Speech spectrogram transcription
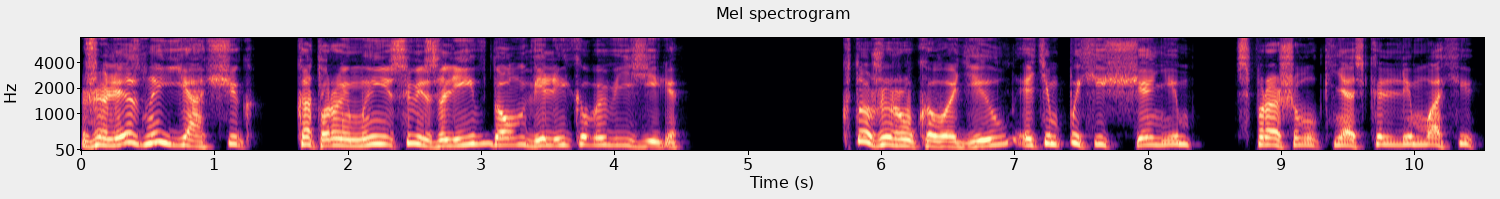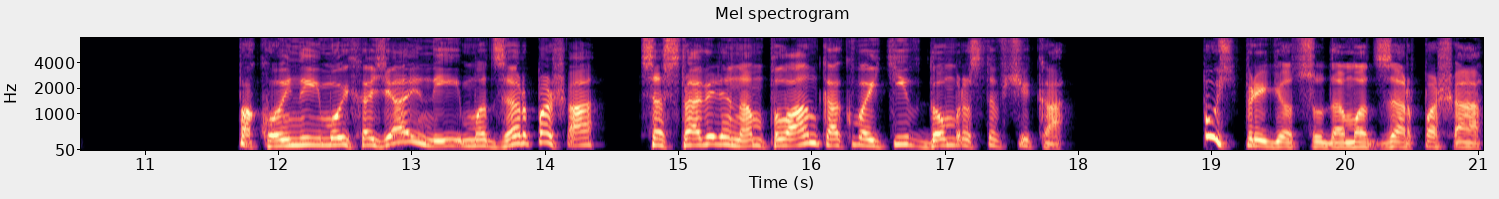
Железный ящик, который мы свезли в дом великого визиря. Кто же руководил этим похищением? спрашивал князь Каллимахи. Покойный мой хозяин и Мадзар-паша составили нам план, как войти в дом ростовщика. Пусть придет сюда Мадзар-паша,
